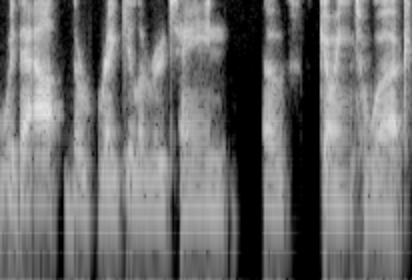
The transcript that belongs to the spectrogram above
without the regular routine of going to work.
